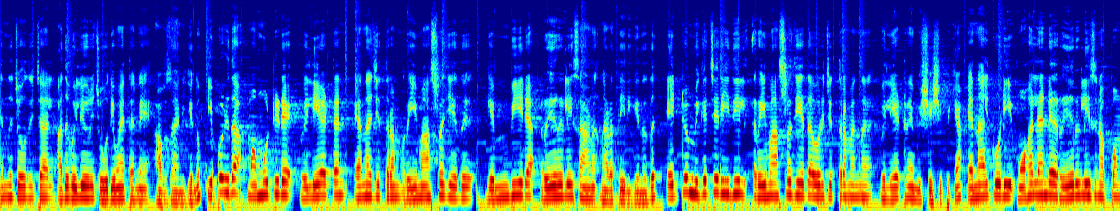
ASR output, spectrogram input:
എന്ന് ചോദിച്ചാൽ അത് വലിയൊരു ചോദ്യമായി തന്നെ അവസാനിക്കുന്നു. ഇപ്പോഴിതാ മമ്മൂട്ടിയുടെ വലിയേട്ടൻ എന്ന ചിത്രം റീമാസ്റ്റർ ചെയ്ത് ഗംഭീര റീ റിലീസ് ആണ് നടത്തിയിരിക്കുന്നത്. ഏറ്റവും മികച്ച രീതിയിൽ റീമാസ്റ്റർ ചെയ്ത ഒരു ചിത്രമെന്ന് വലിയേട്ടനെ വിശേഷിപ്പിക്കാം. എന്നാൽ കൂടി മോഹൻലാലിന്റെ റീ റിലീസിനൊപ്പം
